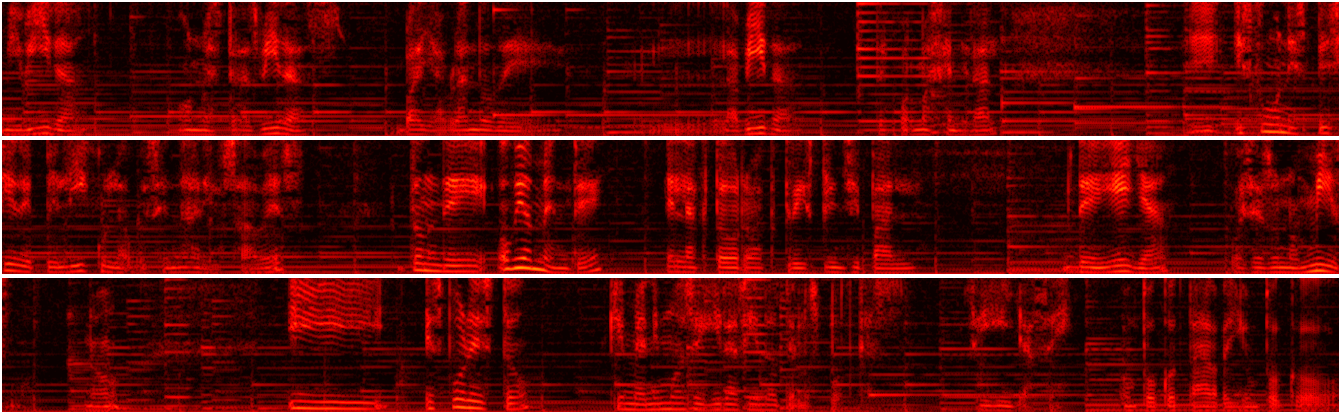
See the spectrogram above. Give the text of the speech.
mi vida, o nuestras vidas, vaya hablando de la vida de forma general, eh, es como una especie de película o escenario, ¿sabes? Donde obviamente el actor o actriz principal de ella, pues es uno mismo, ¿no? Y es por esto que me animo a seguir haciéndote los podcasts. Sí, ya sé, un poco tarde y un poco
